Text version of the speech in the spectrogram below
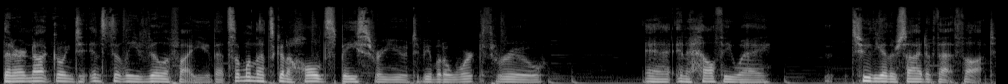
that are not going to instantly vilify you. That someone that's going to hold space for you to be able to work through a, in a healthy way to the other side of that thought.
